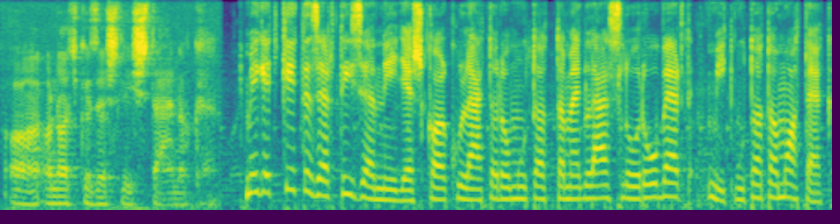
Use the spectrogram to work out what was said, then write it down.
a, a nagy közös listának. Még egy 2014-es kalkulátoron mutatta meg László Robert, mit mutat a matek,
